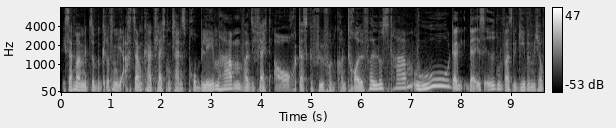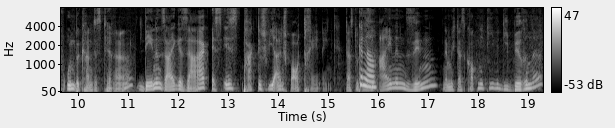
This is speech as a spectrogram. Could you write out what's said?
ich sag mal, mit so Begriffen wie Achtsamkeit vielleicht ein kleines Problem haben, weil sie vielleicht auch das Gefühl von Kontrollverlust haben. Uh, da, da ist irgendwas, begebe mich auf unbekanntes Terrain. Denen sei gesagt, es ist praktisch wie ein Sporttraining. Dass du genau. diesen einen Sinn, nämlich das Kognitive, die Birne,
